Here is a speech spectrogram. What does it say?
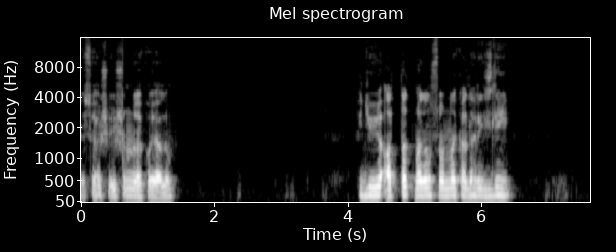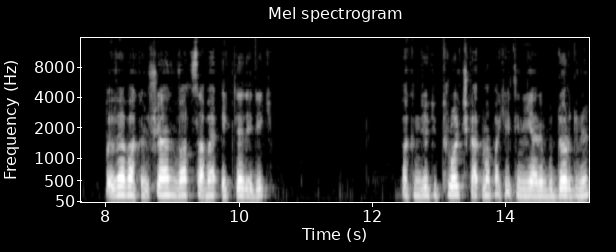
Mesela şöyle şunu da koyalım. Videoyu atlatmadan sonuna kadar izleyin. Ve bakın şu an WhatsApp'a ekle dedik. Bakın diyor ki troll çıkartma paketini yani bu dördünü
